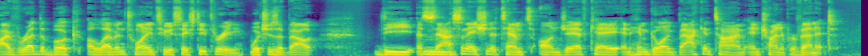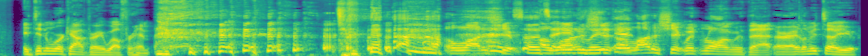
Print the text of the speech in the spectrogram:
I've read the book 11/22/63, which is about the mm. assassination attempt on JFK and him going back in time and trying to prevent it. It didn't work out very well for him. a lot of shit. So a lot of shit. A lot of shit went wrong with that. All right, let me tell you.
